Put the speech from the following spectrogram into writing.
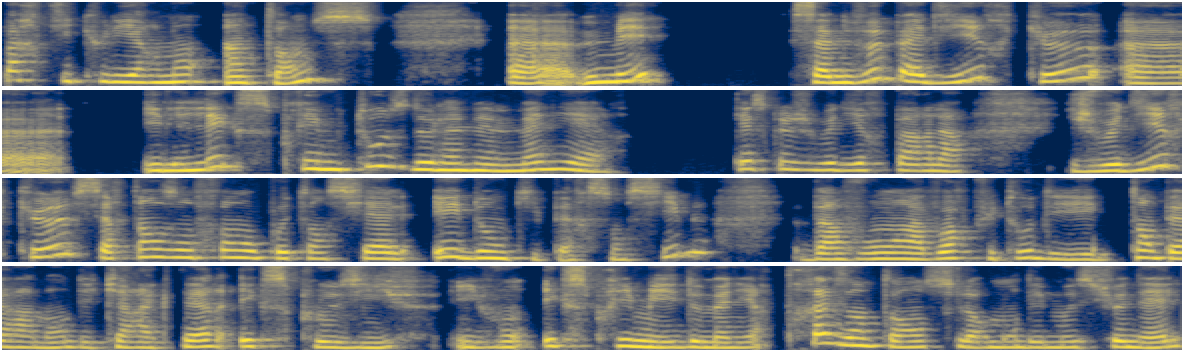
particulièrement intense, euh, mais ça ne veut pas dire que ils l'expriment tous de la même manière. Qu'est-ce que je veux dire par là? Je veux dire que certains enfants au potentiel et donc hypersensibles ben, vont avoir plutôt des tempéraments, des caractères explosifs. Ils vont exprimer de manière très intense leur monde émotionnel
